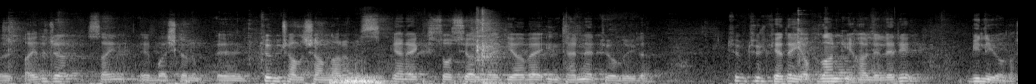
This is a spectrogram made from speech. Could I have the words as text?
E, Ayrıca Sayın e, Başkanım, e, tüm çalışanlarımız gerek sosyal medya ve internet yoluyla tüm Türkiye'de yapılan ihaleleri biliyorlar.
